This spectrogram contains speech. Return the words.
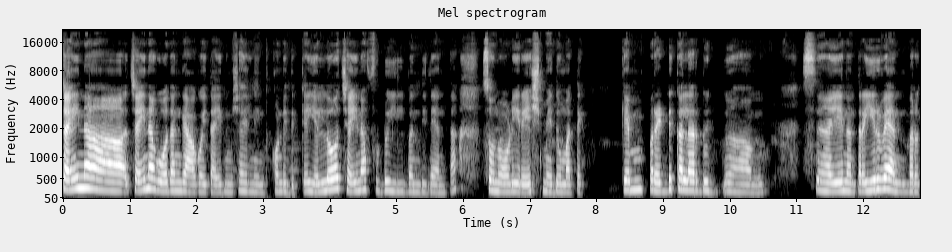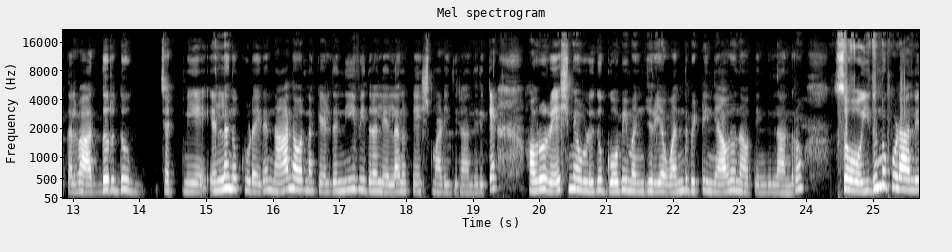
ಚೈನಾ ಚೈನಾಗೆ ಹೋದಂಗೆ ಆಗೋಯ್ತು, ಐದು ನಿಮಿಷ ಇಲ್ಲಿ ನಿಂತ್ಕೊಂಡಿದ್ದಕ್ಕೆ. ಎಲ್ಲೋ ಚೈನಾ ಫುಡ್ಡು ಇಲ್ಲಿ ಬಂದಿದೆ ಅಂತ. ಸೊ ನೋಡಿ ರೇಷ್ಮೆದು ಮತ್ತು ಕೆಂಪು ರೆಡ್ ಕಲರ್ದು ಸ, ಏನಂತಾರೆ, ಇರುವೆ ಅಂತ ಬರುತ್ತಲ್ವ? ಅದರದ್ದು ಚಟ್ನಿ ಎಲ್ಲನೂ ಕೂಡ ಇದೆ. ನಾನು ಅವ್ರನ್ನ ಕೇಳಿದೆ, ನೀವು ಇದರಲ್ಲಿ ಎಲ್ಲನೂ ಟೇಸ್ಟ್ ಮಾಡಿದ್ದೀರಾ? ಅಂದಿದ್ದಕ್ಕೆ. ಅವರು ರೇಷ್ಮೆ ಉಳಿದು ಗೋಬಿ ಮಂಚೂರಿಯ ಒಂದು ಬಿಟ್ಟು ಇನ್ಯಾವುದೂ ನಾವು ತಿಂದಿಲ್ಲ ಅಂದರು. ಸೊ ಇದನ್ನು ಕೂಡ ಅಲ್ಲಿ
